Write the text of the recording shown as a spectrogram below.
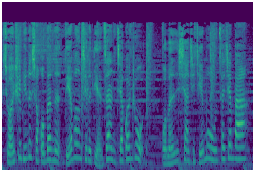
喜欢视频的小伙伴们，别忘记了点赞加关注。我们下期节目再见吧。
